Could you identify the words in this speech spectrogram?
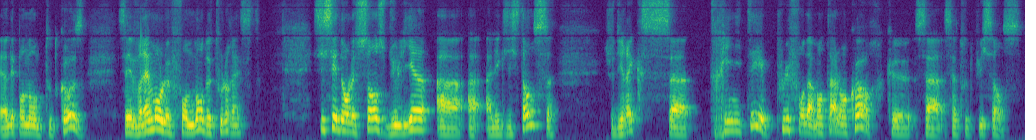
indépendant de toute cause, c'est vraiment le fondement de tout le reste. Si c'est dans le sens du lien à, l'existence, je dirais que sa trinité est plus fondamentale encore que sa, toute-puissance.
